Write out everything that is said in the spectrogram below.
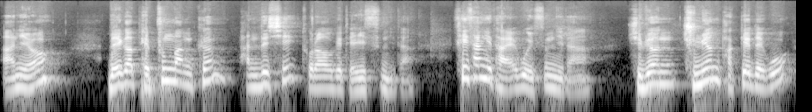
아니요. 내가 베푼 만큼 반드시 돌아오게 돼 있습니다. 세상이 다 알고 있습니다. 주변, 주면 받게 되고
